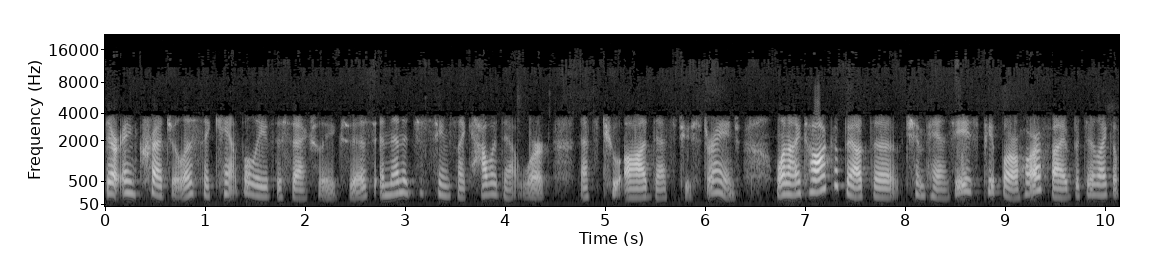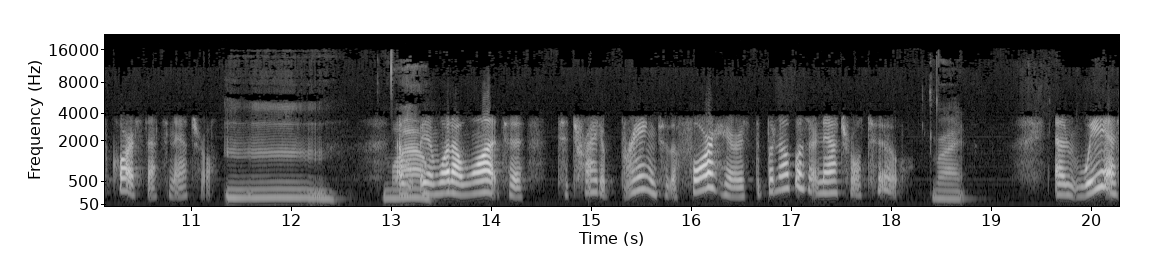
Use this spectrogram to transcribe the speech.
They're incredulous. They can't believe this actually exists. And then it just seems like, how would that work? That's too odd. That's too strange. When I talk about the chimpanzees, people are horrified, but they're like, of course, that's natural. Mm. Wow. And, and what I want to, to try to bring to the fore here is the bonobos are natural too. right. And we as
